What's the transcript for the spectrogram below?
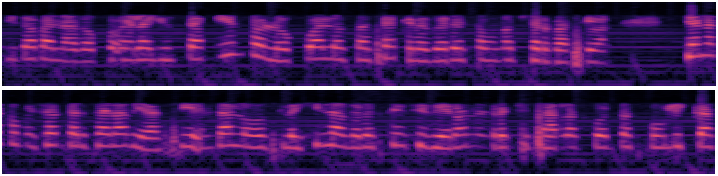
sido avalado por el ayuntamiento, lo cual los hace acreedores a una observación. Ya en la Comisión Tercera de Hacienda, los legisladores coincidieron en rechazar las cuentas públicas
